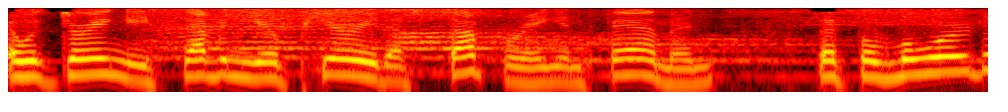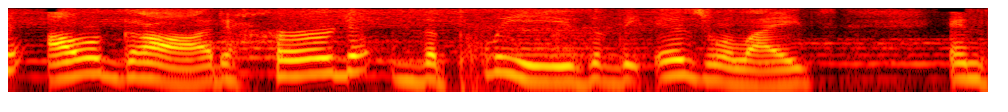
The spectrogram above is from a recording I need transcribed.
It was during a seven-year period of suffering and famine that the Lord our God heard the pleas of the Israelites and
